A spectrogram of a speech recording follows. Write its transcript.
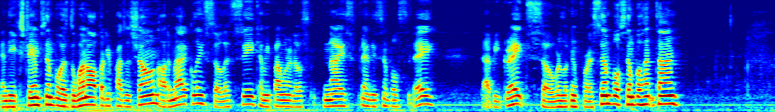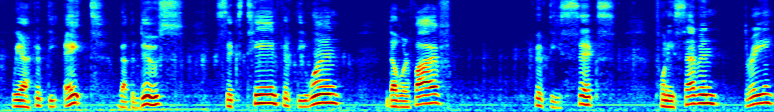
And the extreme symbol is the one all 30 prizes shown automatically. So let's see, can we find one of those nice fancy symbols today? That'd be great. So we're looking for a symbol, symbol hunt time. We have 58. We got the deuce. 16, 51, doubler 5, 56, 27, 3,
